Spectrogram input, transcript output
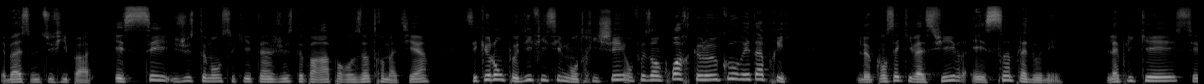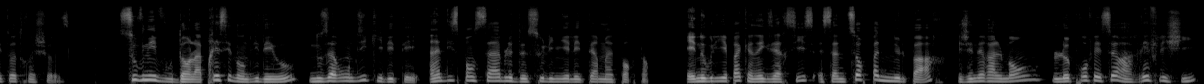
eh ben, ça ne suffit pas. Et c'est justement ce qui est injuste par rapport aux autres matières, c'est que l'on peut difficilement tricher en faisant croire que le cours est appris. Le conseil qui va suivre est simple à donner. L'appliquer, c'est autre chose. Souvenez-vous, dans la précédente vidéo, nous avons dit qu'il était indispensable de souligner les termes importants. Et n'oubliez pas qu'un exercice, ça ne sort pas de nulle part. Généralement, le professeur a réfléchi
